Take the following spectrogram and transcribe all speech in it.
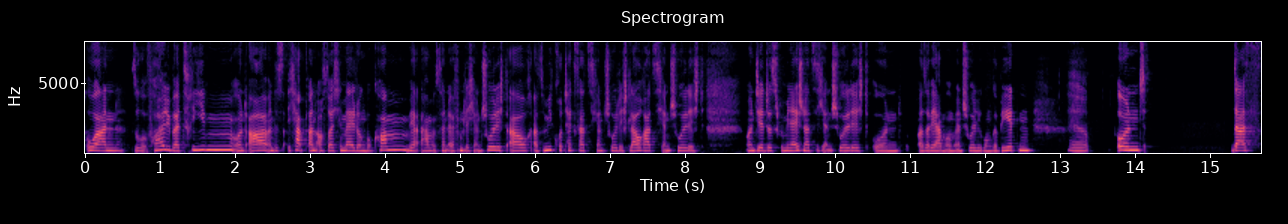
Ohren so voll übertrieben und ah, und das, ich habe dann auch solche Meldungen bekommen. Wir haben uns dann öffentlich entschuldigt auch. Also Mikrotext hat sich entschuldigt, Laura hat sich entschuldigt und die Discrimination hat sich entschuldigt und also wir haben um Entschuldigung gebeten. Ja. Und das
